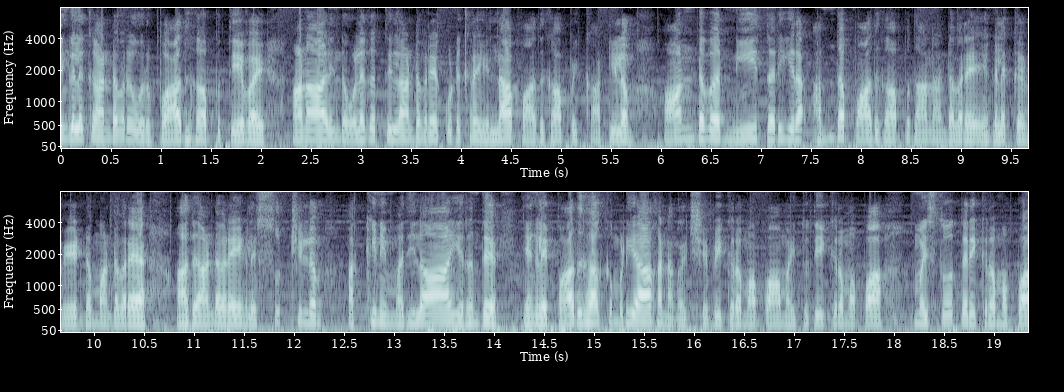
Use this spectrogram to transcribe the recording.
எங்களுக்கு ஆண்டவரே ஒரு பாதுகாப்பு தேவை. ஆனால் இந்த உலகத்தில் ஆண்டவரே கொடுக்கிற எல்லா பாதுகாப்பை காட்டிலும் ஆண்டவர் நீ தருகிற அந்த பாதுகாப்பு தான் ஆண்டவரே எங்களுக்கு வேண்டும் ஆண்டவரே. அது ஆண்டவரே எங்களை சுற்றிலும் அக்கினி மதிலா இருந்து எங்களை பாதுகாக்கும்படியாக நாங்கள் செபிக்கிறோம் அப்பா. மை துதிக்கிறோம் அப்பா. அம்மை ஸ்தோத்தரிக்கிறோம் அப்பா.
